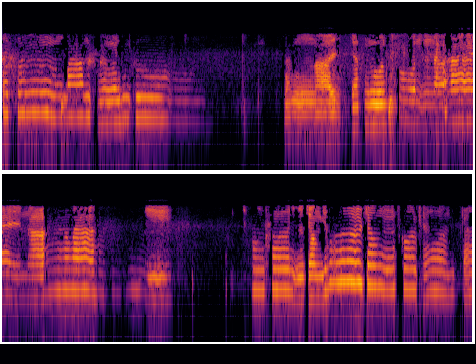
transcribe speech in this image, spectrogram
តែខ្លាំងបានឃើញគូទាំងហើយចាស់ខ្លួនខ្លួនណាយណាចង់ឃើញចង់យល់ចង់ស្គាល់ខាងកា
